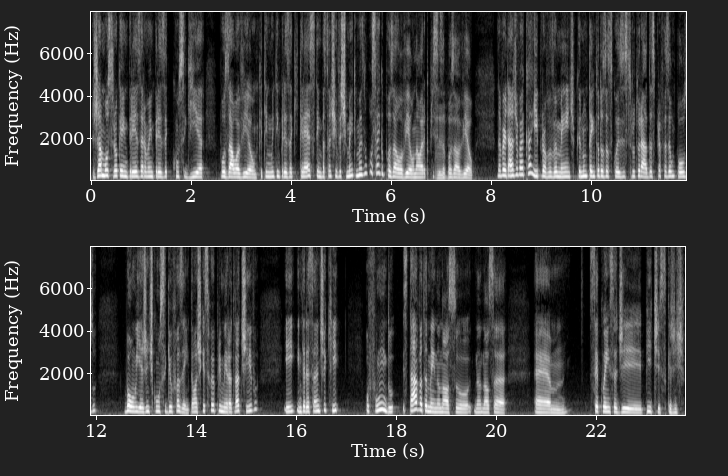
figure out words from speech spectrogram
já mostrou que a empresa era uma empresa que conseguia pousar o avião. Porque tem muita empresa que cresce, tem bastante investimento, mas não consegue pousar o avião na hora que precisa uhum. pousar o avião. Na verdade, vai cair, provavelmente, porque não tem todas as coisas estruturadas para fazer um pouso bom e a gente conseguiu fazer. Então, acho que esse foi o primeiro atrativo. E interessante que o fundo estava também no nosso, na nossa é, sequência de pitches que a gente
